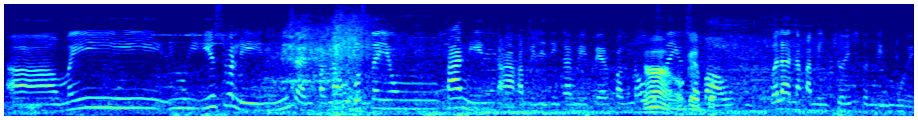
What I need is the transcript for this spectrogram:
Ah, may usually minsan pag naubos na yung kanin, nakakabili din kami. Pero pag naubos Ah, na yung okay po. sabaw, wala na kaming choice kundi umuwi.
